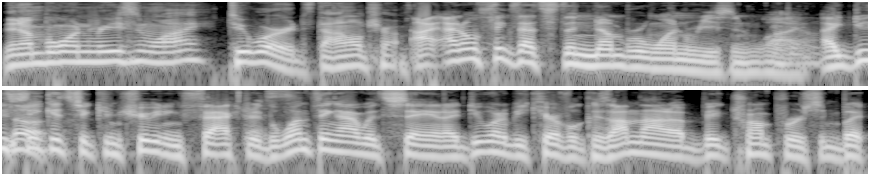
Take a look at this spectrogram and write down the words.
The number one reason why? Two words, Donald Trump. I, I don't think that's the number one reason why. I, do think it's a contributing factor. The one thing I would say, and I do want to be careful because I'm not a big Trump person, but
